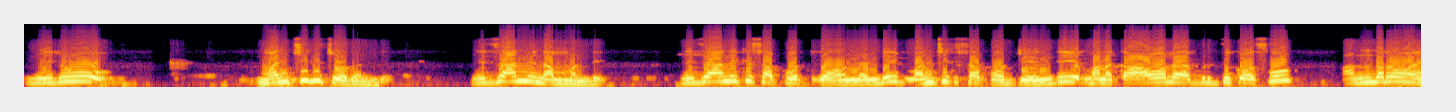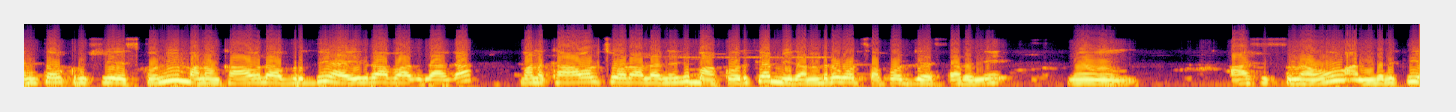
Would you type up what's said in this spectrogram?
మీరు మంచిని చూడండి. నిజాన్ని నమ్మండి. నిజానికి సపోర్ట్గా ఉండండి. మంచికి సపోర్ట్ చేయండి. మన కావాల అభివృద్ధి కోసం అందరం ఎంతో కృషి చేసుకొని మనం కావాల అభివృద్ధి హైదరాబాద్ లాగా మన కావాలి చూడాలనేది మా కోరిక. మీరు అందరూ కూడా సపోర్ట్ చేస్తారని మేము ఆశిస్తున్నాము. అందరికీ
